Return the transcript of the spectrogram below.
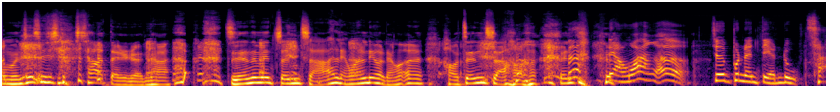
我们就是下下等人啊，只能那边挣扎。两万六、两万二，好挣扎。两万二就是不能点卤菜，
